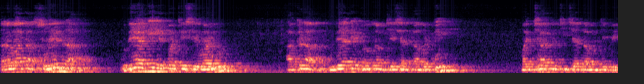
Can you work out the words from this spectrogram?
తర్వాత సురేంద్ర ఉదయాన్నే ఏర్పాటు చేసేవాడు. అక్కడ ఉదయాన్నే ప్రోగ్రాం చేశారు కాబట్టి మధ్యాహ్నం నుంచి చేద్దామని చెప్పి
